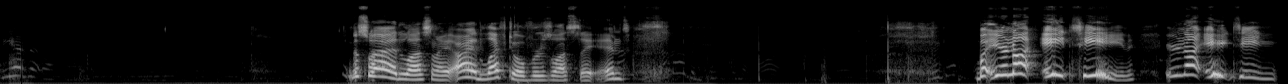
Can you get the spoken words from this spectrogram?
we had that last night. That's what I had last night. I had leftovers last night, and. But you're not 18. You're not 18.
